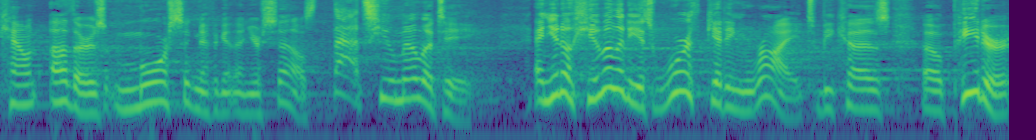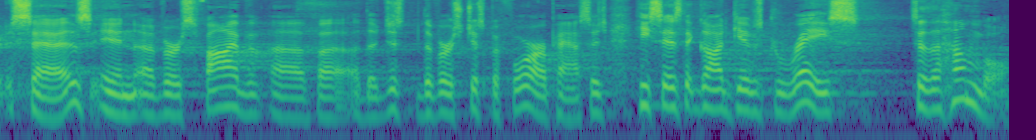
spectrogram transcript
count others more significant than yourselves. That's humility. And you know, humility is worth getting right because uh, Peter says in uh, verse 5 of uh, the, just, the verse just before our passage, he says that God gives grace to the humble.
